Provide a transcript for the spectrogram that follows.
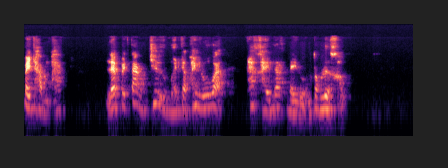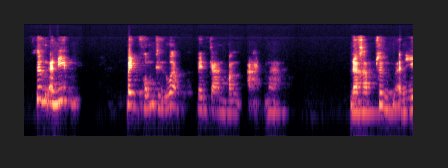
ไปทำพัก แล้วไปตั้งชื่อเหมือนกับให้รู้ว่า ถ้าใครรักในหลวงต้องเลือกเขา ซึ่งอันนี้เป็นผมถือว่าเป็นการบังอาจมากนะครับ ซึ่งอันนี้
